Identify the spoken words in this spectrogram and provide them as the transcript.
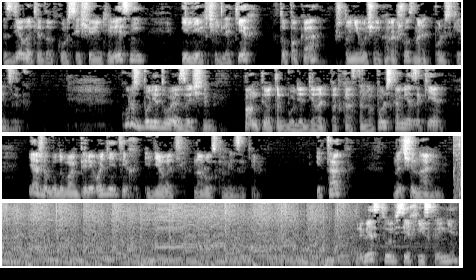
сделать этот курс еще интересней и легче для тех, кто пока что не очень хорошо знает польский язык. Курс будет двуязычным. Пан Петр будет делать подкасты на польском языке, я же буду вам переводить их и делать на русском языке. Итак, начинаем. Приветствую всех искренне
